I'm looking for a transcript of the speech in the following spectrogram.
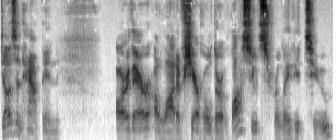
doesn't happen, are there a lot of shareholder lawsuits related to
